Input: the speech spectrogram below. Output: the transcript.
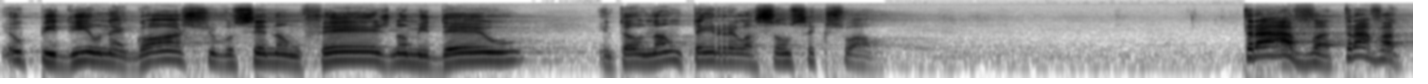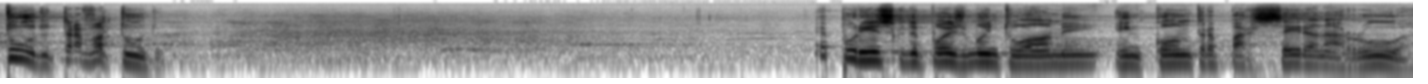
eu pedi um negócio, você não fez, não me deu, então não tem relação sexual trava, trava tudo, trava tudo. É por isso que depois muito homem encontra parceira na rua,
